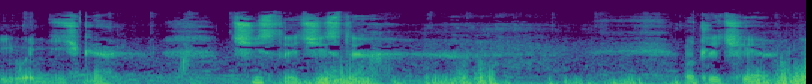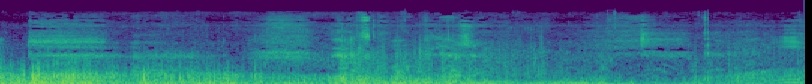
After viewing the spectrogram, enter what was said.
И водичка чистая, чистая. В отличие от городского пляжа. И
